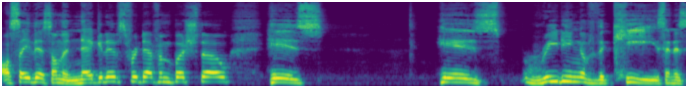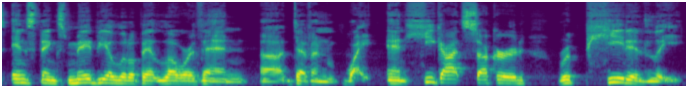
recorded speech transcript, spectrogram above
I'll say this on the negatives for Devin Bush, though, his his reading of the keys and his instincts may be a little bit lower than uh, Devin White, and he got suckered repeatedly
